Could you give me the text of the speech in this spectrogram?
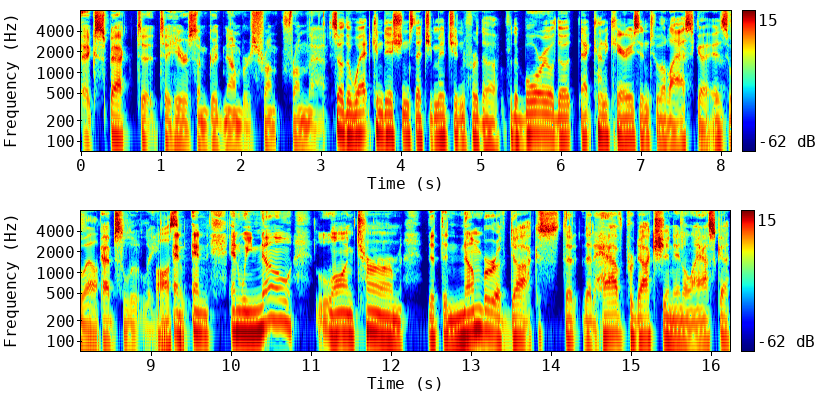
expect to, to hear some good numbers from from that. So the wet conditions that you mentioned for the for the boreal, the, that kind of carries into Alaska as well. Absolutely, awesome. And and and we know long term that the number of ducks that that have production in Alaska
